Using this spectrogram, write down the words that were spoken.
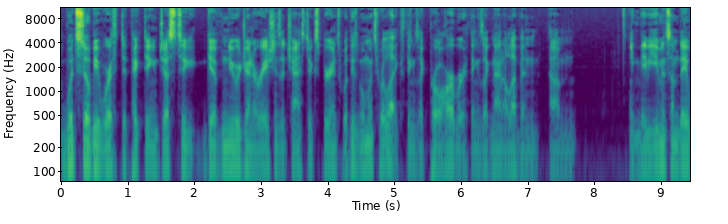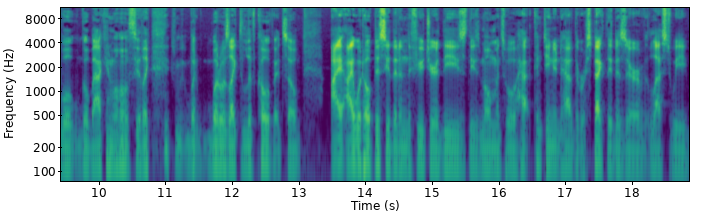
would still be worth depicting just to give newer generations a chance to experience what these moments were like. Things like Pearl Harbor, things like 9 11. Um, maybe even someday we'll go back and we'll see like what what it was like to live COVID. So I, I would hope to see that in the future these these moments will ha- continue to have the respect they deserve, lest we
